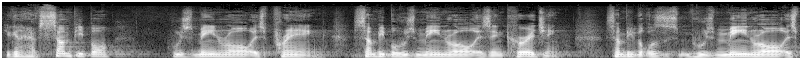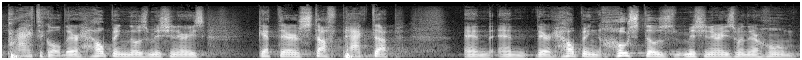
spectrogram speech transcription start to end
You're going to have some people whose main role is praying, some people whose main role is encouraging, some people whose, whose main role is practical. They're helping those missionaries get their stuff packed up and, and they're helping host those missionaries when they're home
